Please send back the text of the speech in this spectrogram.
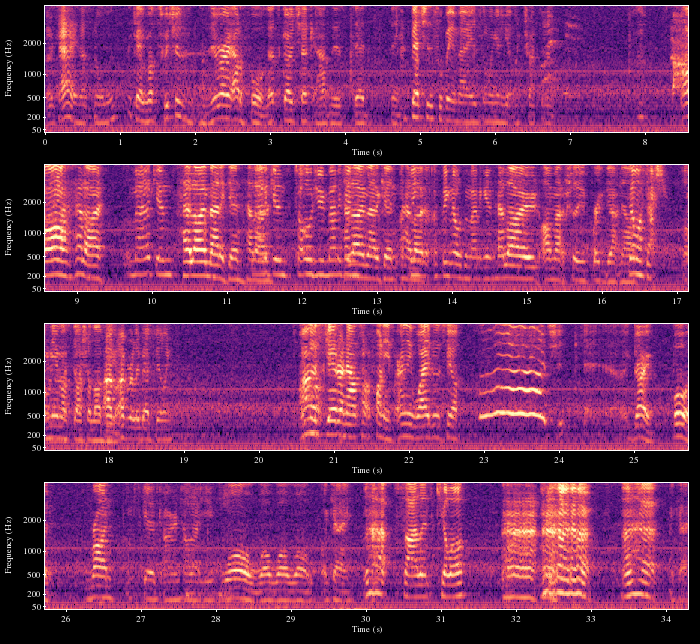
Okay, that's normal. Okay, we've got switches 0 out of 4. Let's go check out this dead thing. I Bet you this will be a maze, and we're gonna get like trapped in it. Oh, hello. Mannequins. Hello, mannequin. Hello. Mannequins. Told you, mannequins. Hello, mannequin. I Hello. think, I think that was a mannequin. Hello. I'm actually freaked out now. now. mustache. Oh, I'm here, no. mustache. I love you. I have a really bad feeling. I'm so not- scared right now. It's not funny. If only Wade was here. Ah. Go forward. Run. I'm scared, Karen. How about you? Whoa, whoa, whoa, whoa. Okay. Silent killer. okay.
